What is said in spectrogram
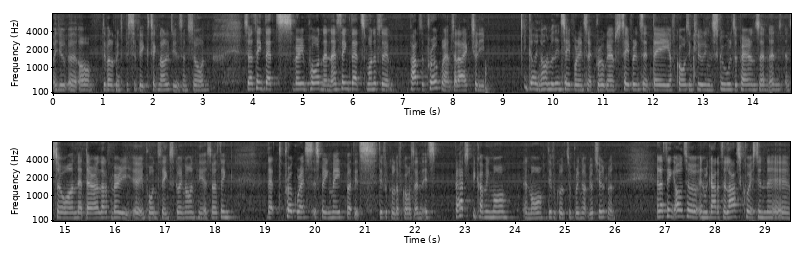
uh, or developing specific technologies and so on. So I think that's very important, and I think that's one of the part of the programs that are actually going on within Safer Internet programs. Safer Internet Day, of course, including the schools, the parents, and, and, and so on, that there are a lot of very uh, important things going on here. So I think that progress is being made, but it's difficult, of course, and it's perhaps becoming more and more difficult to bring up your children. And I think also in regard of the last question uh,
